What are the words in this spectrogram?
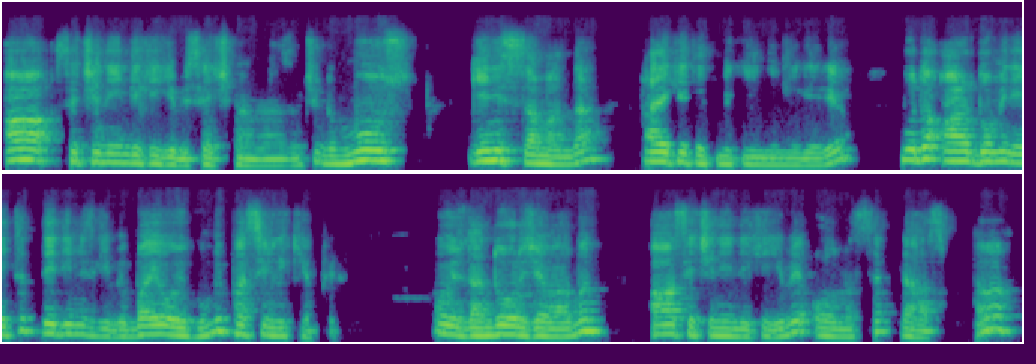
A seçeneğindeki gibi seçmem lazım. Çünkü moves geniş zamanda hareket etmek anlamına geliyor. Bu da are dominated dediğimiz gibi baya uygun bir pasiflik yapıyor. O yüzden doğru cevabın A seçeneğindeki gibi olması lazım. Tamam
